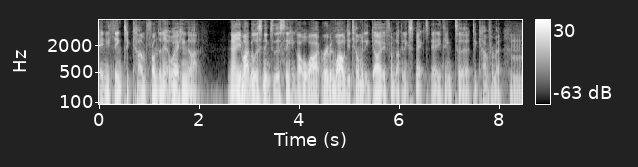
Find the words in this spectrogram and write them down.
anything to come from the networking night. Now, you might be listening to this thinking, oh, well, why, Reuben, why would you tell me to go if I'm not going to expect anything to, to come from it? Hmm.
